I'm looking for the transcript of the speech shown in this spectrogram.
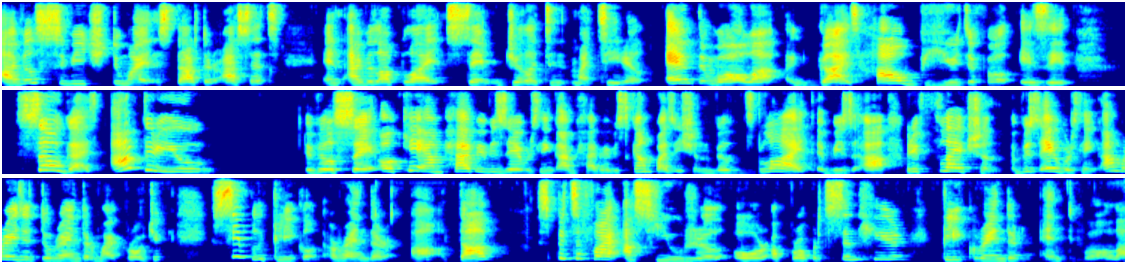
I will switch to my starter assets and I will apply same gelatin material. And voila guys how beautiful is it? So guys after you will say okay I'm happy with everything. I'm happy with composition with light with uh, reflection with everything. I'm ready to render my project. Simply click on render uh, tab specify as usual or a properties in here click render and voila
